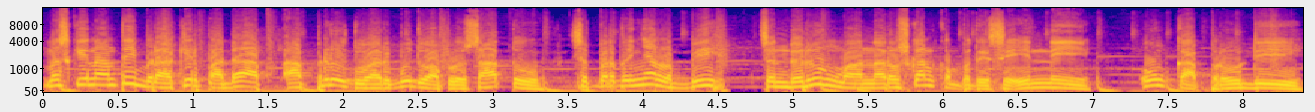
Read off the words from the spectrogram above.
Meski nanti berakhir pada April 2021, sepertinya lebih cenderung meneruskan kompetisi ini, ungkap Rudi.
